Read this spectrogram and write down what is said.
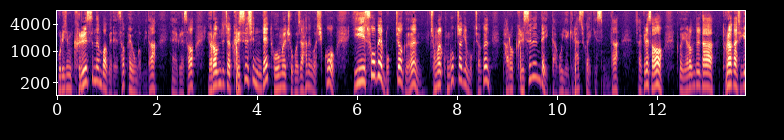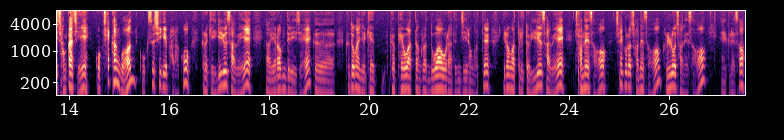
우리 지금 글을 쓰는 법에 대해서 배운 겁니다. 네, 그래서 여러분들 저 글 쓰시는데 도움을 주고자 하는 것이고 이 수업의 목적은 정말 궁극적인 목적은 바로 글 쓰는 데 있다고 얘기를 할 수가 있겠습니다. 자, 그래서 그 여러분들 다 돌아가시기 전까지 꼭 책 한 권 꼭 쓰시기 바라고 그렇게 인류 사회에 어, 여러분들이 이제 그 그동안 이렇게 그 배워왔던 그런 노하우라든지 이런 것들 이런 것들을 또 인류 사회에 전해서 책으로 전해서 글로 전해서 예, 그래서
